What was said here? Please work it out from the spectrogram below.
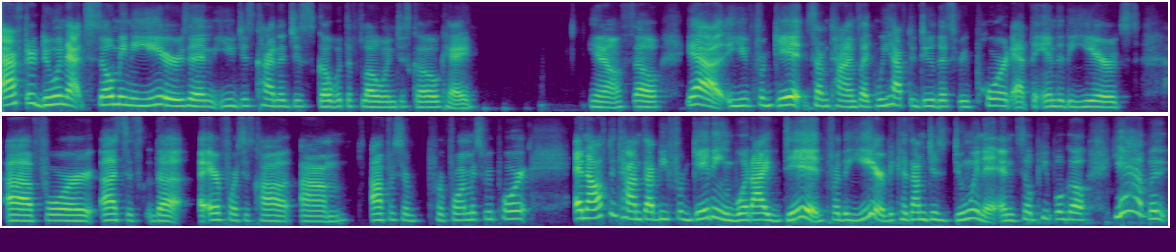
after doing that so many years and you just kind of just go with the flow and just go, okay, you know so yeah you forget sometimes like we have to do this report at the end of the years uh for us it's the air force is called um officer performance report. And oftentimes I'd be forgetting what I did for the year because I'm just doing it. And so people go, yeah, but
